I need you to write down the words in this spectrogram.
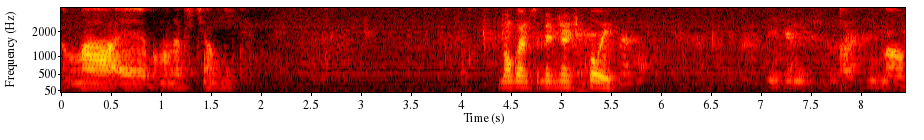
No ma, e, bo mam lepszy ciągnik. Mogłem sobie wziąć twój. No.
